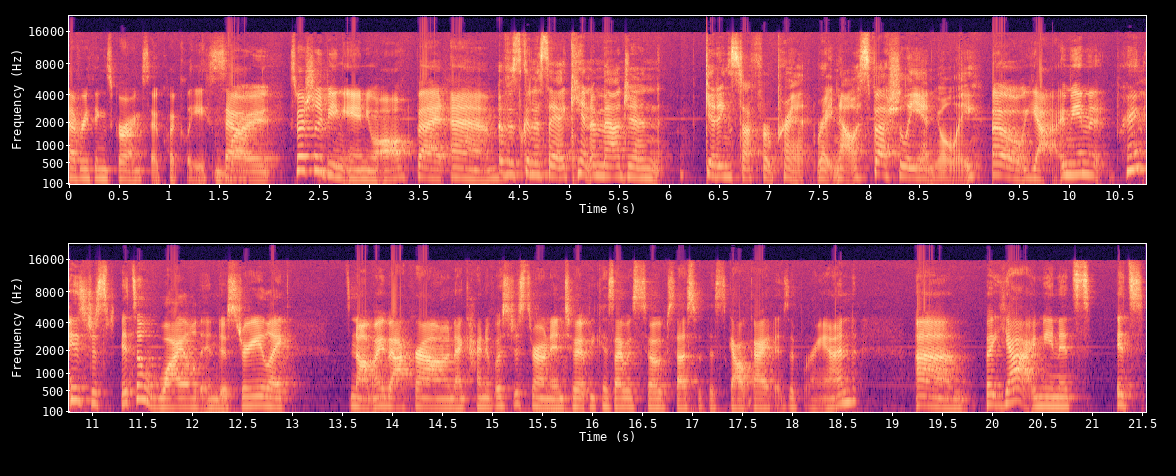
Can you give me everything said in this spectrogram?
everything's growing so quickly. So right. especially being annual. But um, I was gonna say I can't imagine getting stuff for print right now, especially annually. Oh yeah. I mean, print is just it's a wild industry. Like it's not my background. I kind of was just thrown into it because I was so obsessed with the Scout Guide as a brand. Um, but yeah, I mean, it's it's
